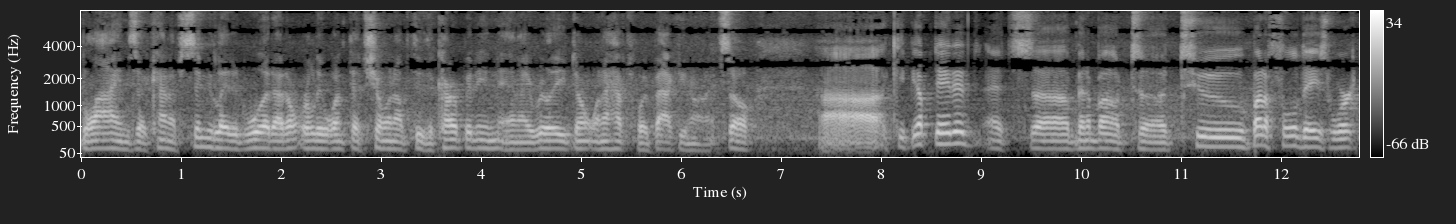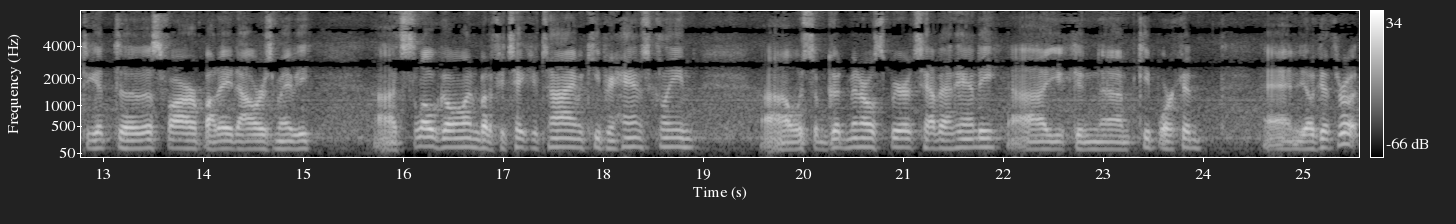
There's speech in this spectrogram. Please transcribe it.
lines that kind of simulated wood. I don't really want that showing up through the carpeting, and I really don't want to have to put backing on it. So uh, keep you updated. It's uh, been about uh, two, about a full day's work to get this far, about eight hours maybe. Uh, it's slow going, but if you take your time and keep your hands clean uh, with some good mineral spirits, have that handy, uh, you can um, keep working and you'll get through it.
